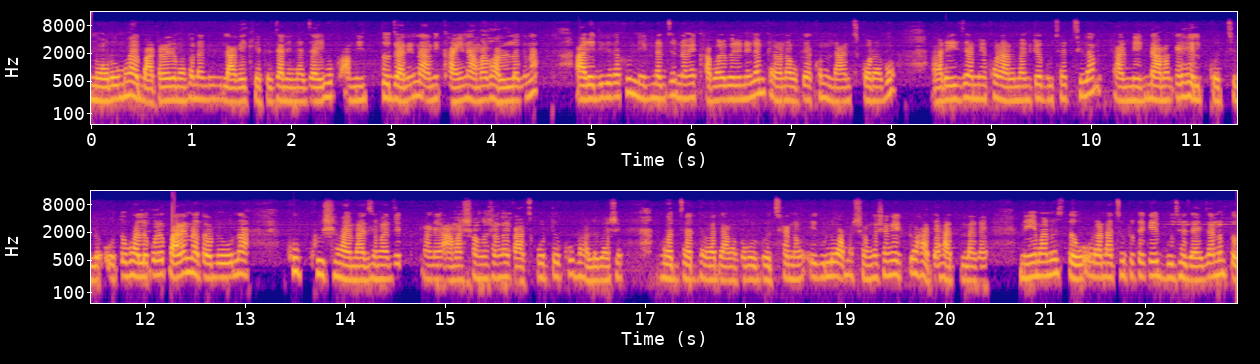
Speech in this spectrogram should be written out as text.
নরম হয়, বাটারের মতো নাকি লাগে খেতে, জানি না। যাই হোক, আমি তো জানি না, আমি খাই না, আমার ভালো লাগে না। আর এদিকে দেখো, মেঘনার জন্য আমি খাবার বেড়ে নিলাম, কেননা ওকে এখন লাঞ্চ করাবো। আর এই যে আমি এখন আলমারিটা গুছাচ্ছিলাম, আর মেঘনা আমাকে হেল্প করছিল। ও তো ভালো করে পারে না, তবে ও না খুব খুশি হয় মাঝে মাঝে মানে আমার সঙ্গে সঙ্গে কাজ করতে খুব ভালোবাসে। ঘর দেওয়া জামা কাপড় গোছানো এগুলো আমার সঙ্গে সঙ্গে একটু হাতে হাত লাগায়। মেয়ে মানুষ তো, ওরা না ছোট থেকেই বুঝে যায়, জানো তো?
